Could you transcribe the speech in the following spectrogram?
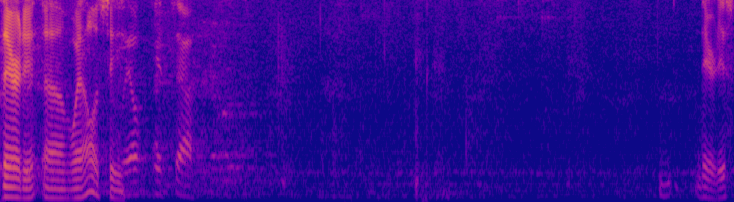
There it is. Uh, well, let's see. Well, it's, uh, there it is.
